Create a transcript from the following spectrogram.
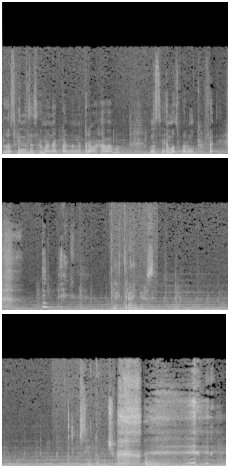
los fines de semana, cuando no trabajábamos, nos íbamos por un café. ¿Le extrañas? Lo siento mucho.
